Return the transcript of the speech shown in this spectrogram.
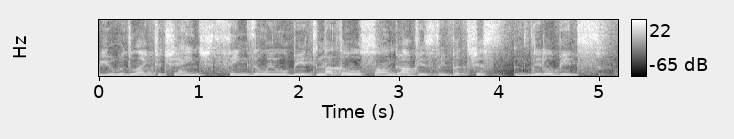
you would like to change things a little bit. Not the whole song, obviously, but just little bits.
